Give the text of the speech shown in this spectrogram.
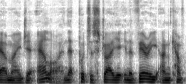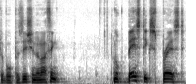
our major ally. And that puts Australia in a very uncomfortable position. And I think Look, best expressed,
